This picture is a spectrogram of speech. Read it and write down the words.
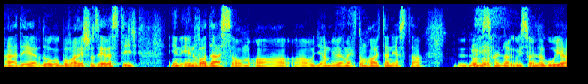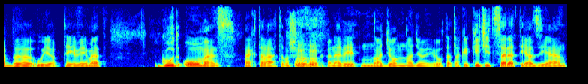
HDR dolgokban van, és azért ezt így én, én vadászom, a, a, ugye, amivel meg tudom hajtani ezt a viszonylag, viszonylag újabb, újabb tévémet. Good Omens, megtaláltam a sorozatnak a nevét, nagyon-nagyon jó. Tehát aki kicsit szereti az ilyen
